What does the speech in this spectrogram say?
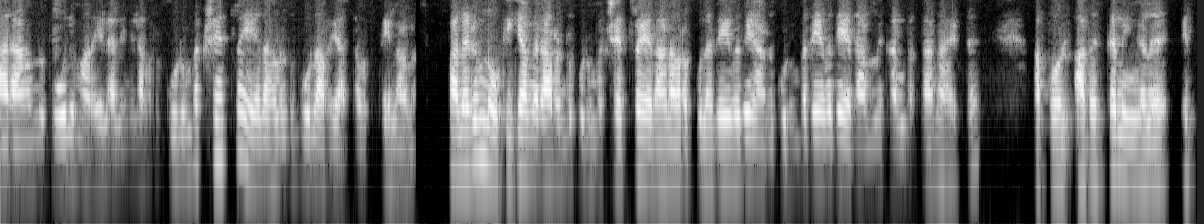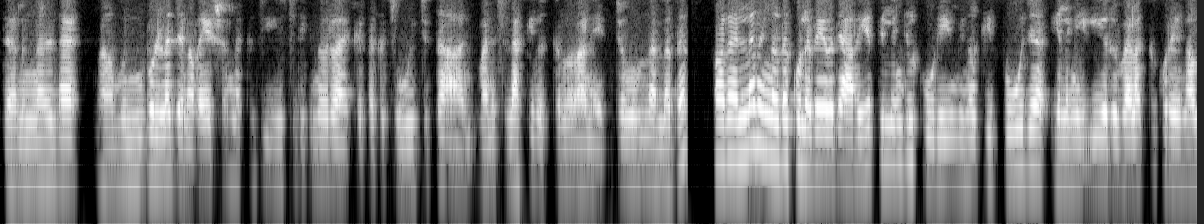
ആരാണെന്ന് പോലും അറിയില്ല. അല്ലെങ്കിൽ അവരുടെ കുടുംബക്ഷേത്രം ഏതാണെന്ന് പോലും അറിയാത്ത അവസ്ഥയിലാണ്. പലരും നോക്കിക്കാൻ വരാറുണ്ട് കുടുംബക്ഷേത്രം ഏതാണ് അവരുടെ കുലദേവതയാണ് കുടുംബദേവത ഏതാണെന്ന് കണ്ടെത്താനായിട്ട്. അപ്പോൾ അതൊക്കെ നിങ്ങൾ നിങ്ങളുടെ മുൻപുള്ള ജനറേഷനിലൊക്കെ ജീവിച്ചിരിക്കുന്നവരുമായിട്ടൊക്കെ ചോദിച്ചിട്ട് മനസ്സിലാക്കി വെക്കുന്നതാണ് ഏറ്റവും നല്ലത്. അതല്ല നിങ്ങളുടെ കുലദേവത അറിയത്തില്ലെങ്കിൽ കൂടിയും നിങ്ങൾക്ക് ഈ പൂജ അല്ലെങ്കിൽ ഈ ഒരു വിളക്ക് കുറെ നാൾ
